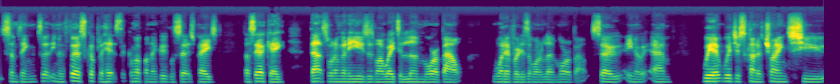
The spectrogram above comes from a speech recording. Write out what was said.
something. So you know, the first couple of hits that come up on their Google search page, they'll say, okay, that's what I'm going to use as my way to learn more about whatever it is I want to learn more about. So you know, um, we're we're just kind of trying to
